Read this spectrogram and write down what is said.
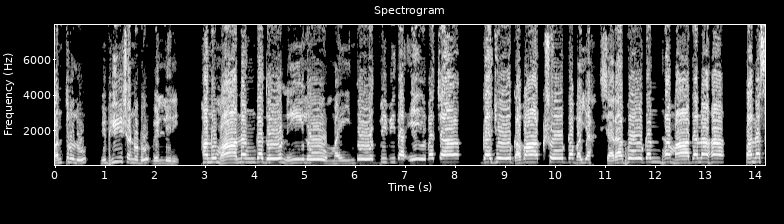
మంత్రులు విభీషణుడు వెళ్ళిరి. హనుమానంగదో నీలో మైందో ద్వివిధ ఏవచ गजो गवाक्षो गवय शरभो गन्धमादनः पनस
